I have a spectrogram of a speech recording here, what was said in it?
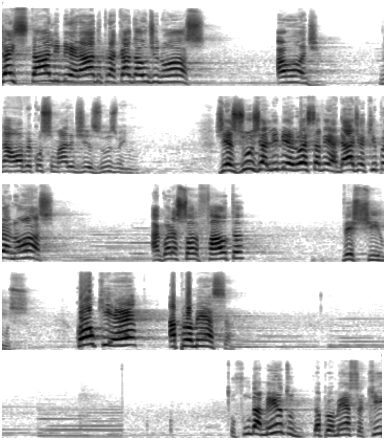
já está liberado para cada um de nós. Aonde? Na obra consumada de Jesus, meu irmão. Jesus já liberou essa verdade aqui para nós. Agora só falta vestirmos. Qual que é a promessa? O fundamento da promessa aqui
